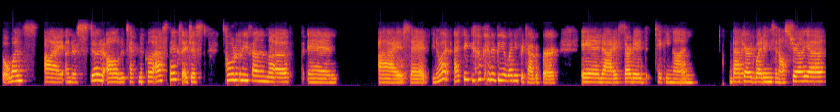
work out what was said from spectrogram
But once I understood all the technical aspects, I just totally fell in love and I said, you know what? I think I'm going to be a wedding photographer. And I started taking on backyard weddings in Australia.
